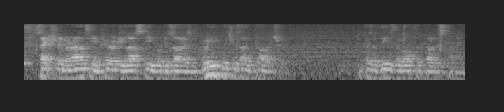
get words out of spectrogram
Sexual immorality, impurity, lust, evil desires, and greed, which is idolatry. Because of these, the wrath of God is coming.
